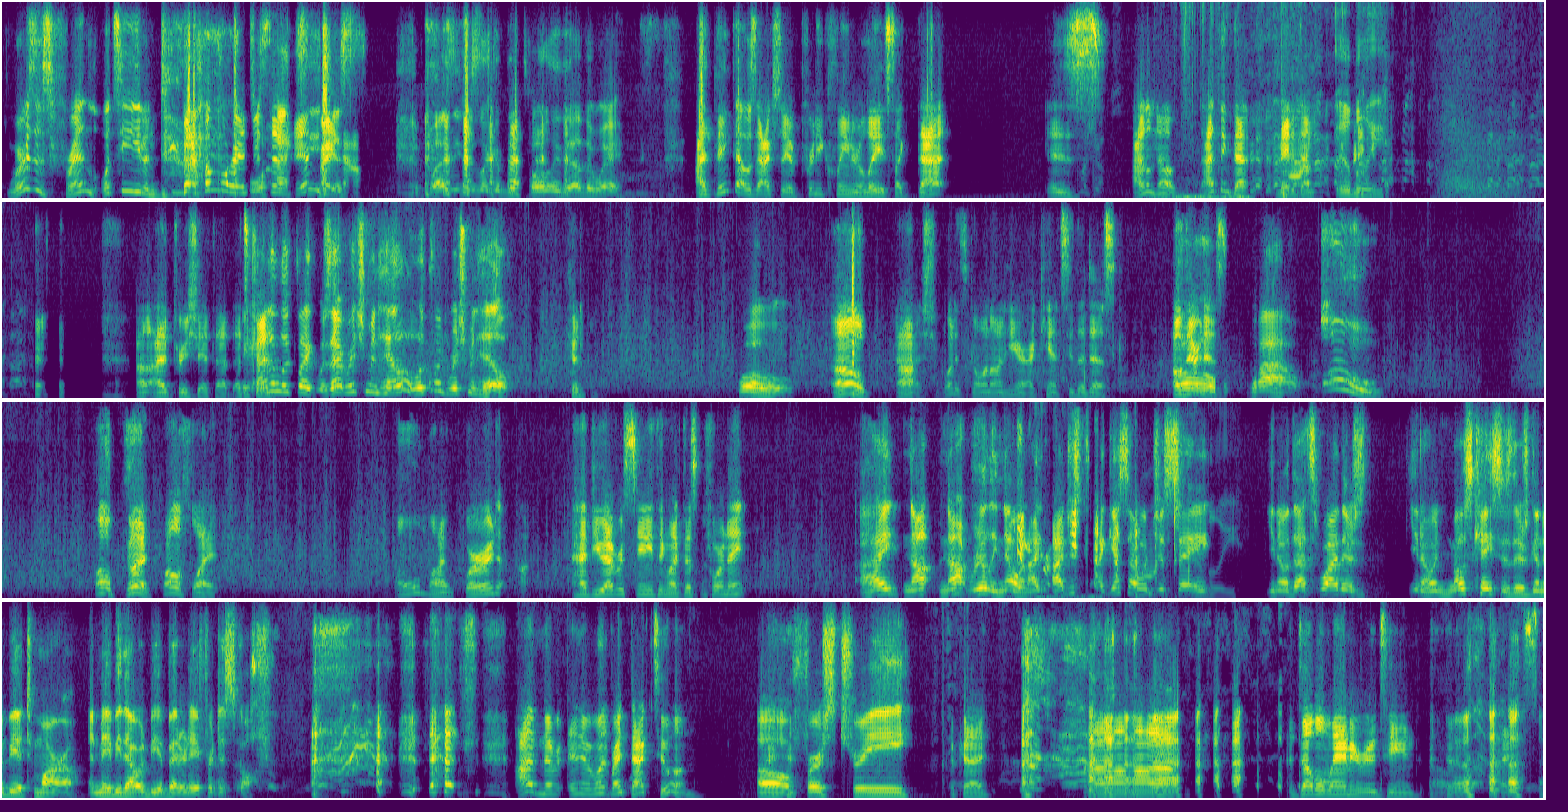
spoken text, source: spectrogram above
Where's his friend? What's he even doing? I'm more interested in him right just- now. Why is he just looking the totally the other way? I think that was actually a pretty clean release. Like that is. I don't know. I think that made it down. Oobly. I, I appreciate that. That's it kind of looked like was that Richmond Hill? It looked like Richmond Hill. Could- Whoa. Oh gosh, what is going on here? I can't see the disc. Oh, there it oh, is. Wow. Oh. Oh, good. Follow flight. Oh my word. Have you ever seen anything like this before, Nate? I not not really no, and I I just I guess I would just say you know that's why there's you know in most cases there's going to be a tomorrow, and maybe that would be a better day for disc golf. That's I've never and it went right back to him. Oh, first tree. Okay. Uh, double whammy routine. Nice.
